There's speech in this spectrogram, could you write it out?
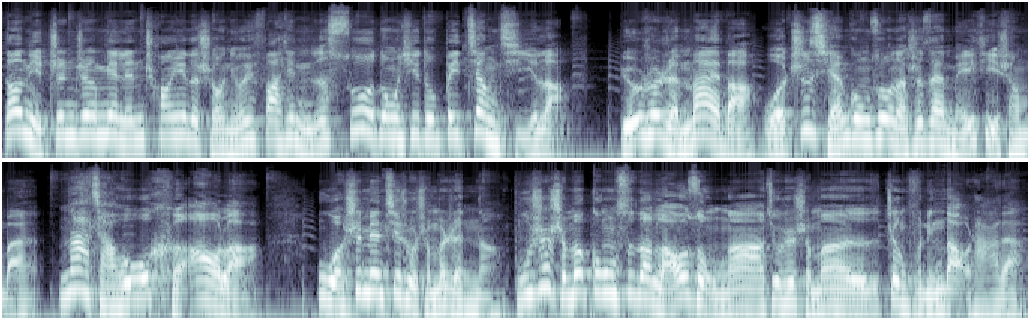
当你真正面临创业的时候，你会发现你的所有东西都被降级了。比如说人脉吧，我之前工作呢是在媒体上班，那家伙我可傲了。我身边接触什么人呢？不是什么公司的老总啊，就是什么政府领导啥的。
